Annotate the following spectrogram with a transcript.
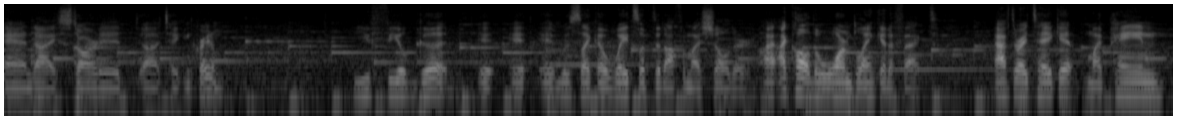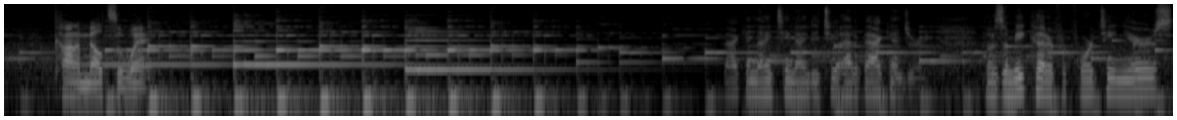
and I started uh, taking kratom. You feel good. It, it, it was like a weight's lifted off of my shoulder. I, I call it the warm blanket effect. After I take it, my pain kind of melts away. Back in 1992, I had a back injury. I was a meat cutter for 14 years.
